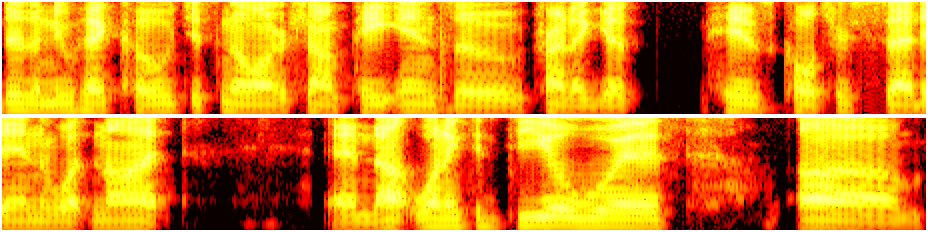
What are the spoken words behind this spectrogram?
there's a new head coach. It's no longer Sean Payton, so trying to get his culture set in and whatnot, and not wanting to deal with, um,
